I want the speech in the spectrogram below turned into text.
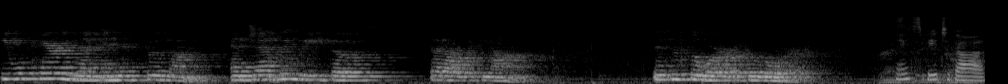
He will carry them in his bosom and gently lead those that are with young. This is the word of the Lord. Thanks be to God.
